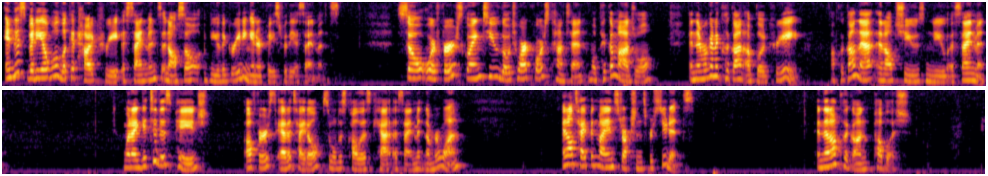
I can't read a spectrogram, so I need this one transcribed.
In this video, we'll look at how to create assignments and also view the grading interface for the assignments. So we're first going to go to our course content, we'll pick a module, and then we're going to click on Upload Create. I'll click on that and I'll choose New Assignment. When I get to this page, I'll first add a title, so we'll just call this CAT Assignment Number 1, and I'll type in my instructions for students. And then I'll click on Publish.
